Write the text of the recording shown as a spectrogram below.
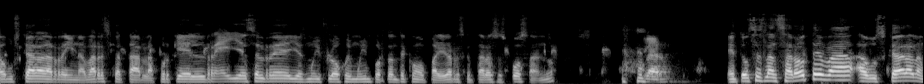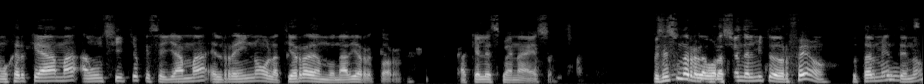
a buscar a la reina, va a rescatarla, porque el rey es el rey y es muy flojo y muy importante como para ir a rescatar a su esposa, ¿no? Claro. Entonces Lanzarote va a buscar a la mujer que ama a un sitio que se llama el reino o la tierra de donde nadie retorna. ¿A qué le suena eso? Pues es una reelaboración del mito de Orfeo, totalmente, ¿no?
